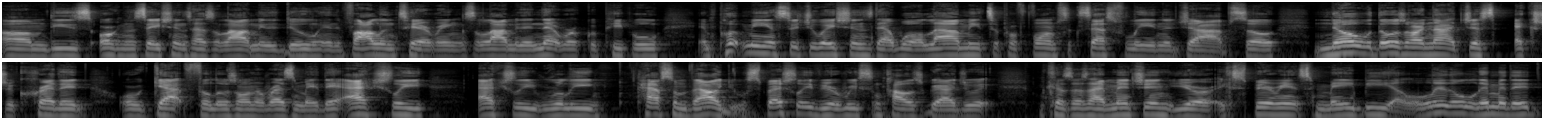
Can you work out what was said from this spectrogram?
um, these organizations has allowed me to do, and volunteering has allowed me to network with people and put me in situations that will allow me to perform successfully in the job. So, no, those are not just extra credit or gap fillers on a resume. They actually, actually really have some value, especially if you're a recent college graduate. Because as I mentioned, your experience may be a little limited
